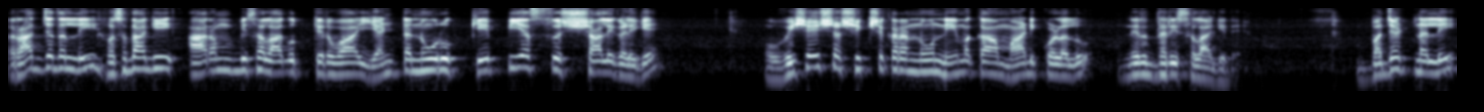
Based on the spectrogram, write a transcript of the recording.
ರಾಜ್ಯದಲ್ಲಿ ಹೊಸದಾಗಿ ಆರಂಭಿಸಲಾಗುತ್ತಿರುವ ಎಂಟನೂರು ಕೆ ಪಿ ಎಸ್ ಶಾಲೆಗಳಿಗೆ ವಿಶೇಷ ಶಿಕ್ಷಕರನ್ನು ನೇಮಕ ಮಾಡಿಕೊಳ್ಳಲು ನಿರ್ಧರಿಸಲಾಗಿದೆ. ಬಜೆಟ್ನಲ್ಲಿ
